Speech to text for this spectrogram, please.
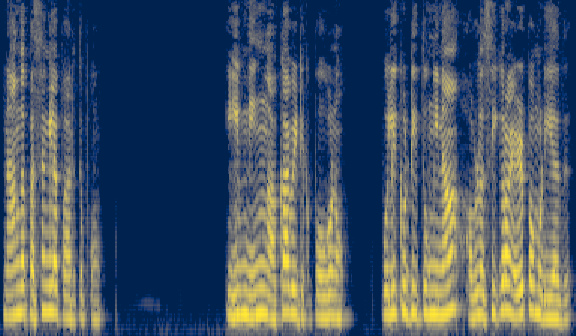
நாங்கள் பசங்களை பார்த்துப்போம். ஈவினிங் அக்கா வீட்டுக்கு போகணும். புலிக்குட்டி தூங்கினா அவ்வளோ சீக்கிரம் எழுப்ப முடியாது.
